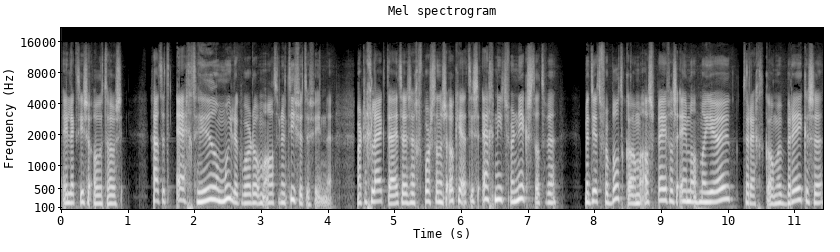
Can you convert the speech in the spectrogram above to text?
elektrische auto's, gaat het echt heel moeilijk worden om alternatieven te vinden. Maar tegelijkertijd zegt voorstanders ook, ja, het is echt niet voor niks dat we met dit verbod komen. Als PFAS eenmaal op milieu terechtkomen, breken ze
